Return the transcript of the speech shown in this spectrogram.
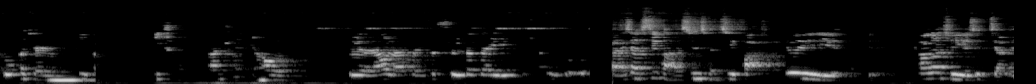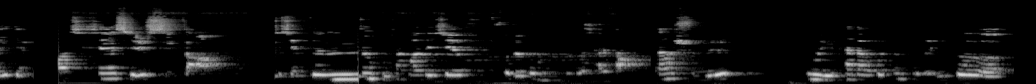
多块钱人民币吧，一程单程，然后对，然后来回就是大概一千五左右。讲一下西港的新城计划，因为刚刚其实也是讲了一点啊，现在其实西港之前跟政府相关的一些负责部门做过采访，当时因为看到过政府的一个。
